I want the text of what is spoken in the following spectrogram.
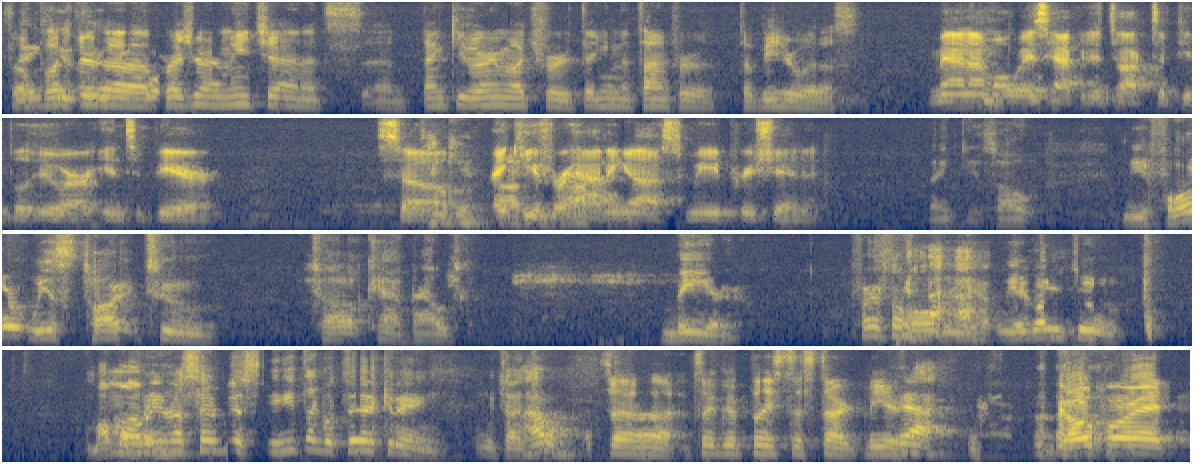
So Thank you pleasure to support. pleasure to meet you, and it's and thank you very much for taking the time for to be here with us. Man, I'm always happy to talk to people who are into beer. So Thank you. thank you for having us. We appreciate it. Thank you. So, before we start to talk about beer, first of all, we, we are going to. Vamos a abrir una cervecita que ustedes creen, muchachos. Wow. It's a it's a good place to start. Beer. Yeah. Go for it.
